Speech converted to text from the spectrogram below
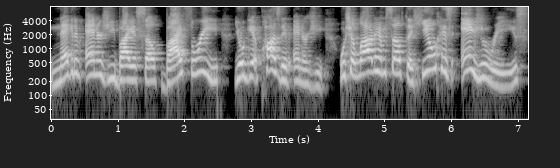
negative energy by itself by three, you'll get positive energy, which allowed himself to heal his injuries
